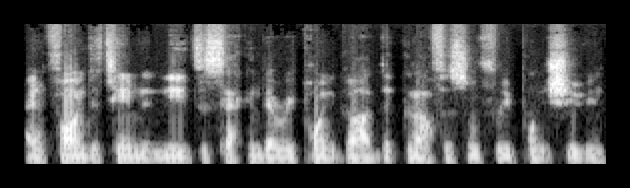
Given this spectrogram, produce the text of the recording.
and find a team that needs a secondary point guard that can offer some three point shooting.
